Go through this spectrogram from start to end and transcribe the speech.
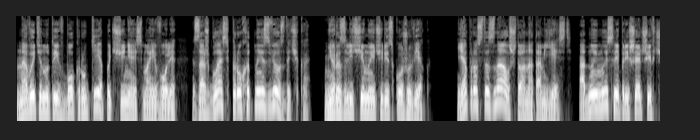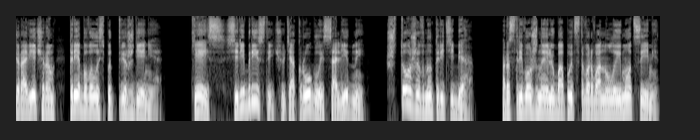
на вытянутой в бок руке, подчиняясь моей воле, зажглась крохотная звездочка, неразличимая через кожу век. Я просто знал, что она там есть. Одной мысли, пришедшей вчера вечером, требовалось подтверждение. Кейс, серебристый, чуть округлый, солидный. Что же внутри тебя? Растревоженное любопытство рвануло эмоциями,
